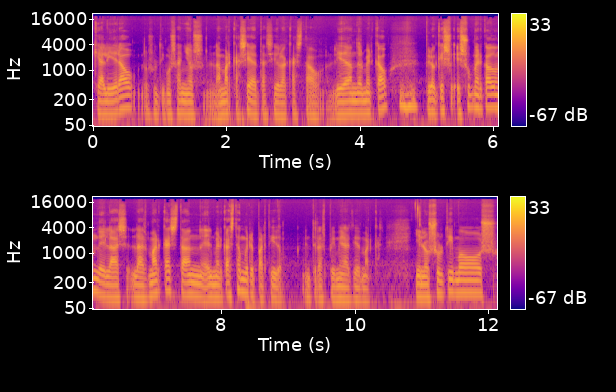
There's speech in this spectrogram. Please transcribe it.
que ha liderado. En los últimos años la marca SEAT ha sido la que ha estado liderando el mercado, pero que es, es, un mercado donde las, las marcas están, el mercado está muy repartido entre las primeras 10 marcas. Y en los últimos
